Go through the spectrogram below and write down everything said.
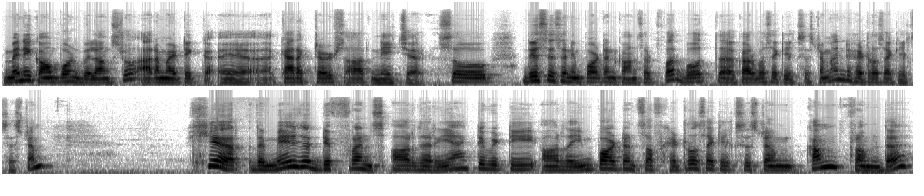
many compound belongs to aromatic uh, characters or nature. So, this is an important concept for both uh, carbocyclic system and heterocyclic system. Here the major difference or the reactivity or the importance of heterocyclic system come from the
